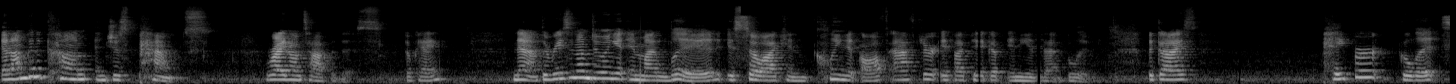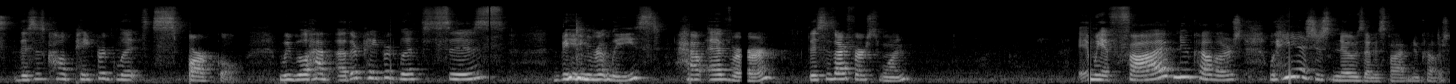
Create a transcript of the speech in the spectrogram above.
And I'm gonna come and just pounce right on top of this, okay? Now, the reason I'm doing it in my lid is so I can clean it off after if I pick up any of that blue. But guys, paper glitz, this is called paper glitz sparkle. We will have other paper glitzes being released. However, this is our first one. And we have five new colors. Well, he just knows that it's five new colors.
